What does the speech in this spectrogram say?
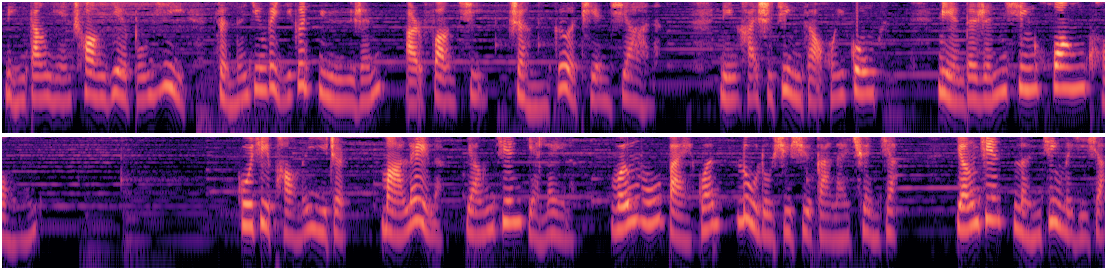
您当年创业不易，怎能因为一个女人而放弃整个天下呢？您还是尽早回宫，免得人心惶恐。估计跑了一阵，马累了，杨坚也累了，文武百官陆陆续续赶来劝架。杨坚冷静了一下，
